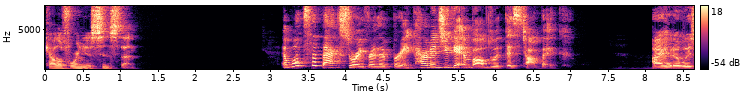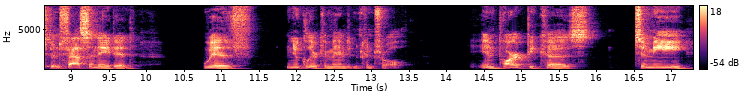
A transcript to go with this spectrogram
California since then. And what's the backstory for the brink? How did you get involved with this topic? I had always been fascinated with nuclear command and control, in part because to me,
